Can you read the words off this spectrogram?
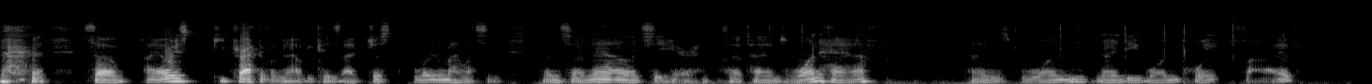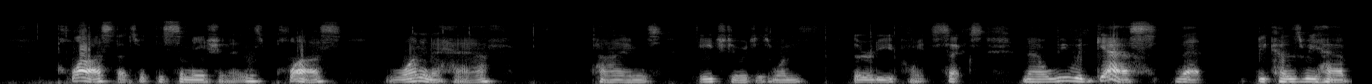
so I always keep track of them now because I've just learned my lesson. And so now let's see here. So times one half times 191.5 plus, that's what the summation is, plus one and a half times H2, which is 130.6. Now, we would guess that because we have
